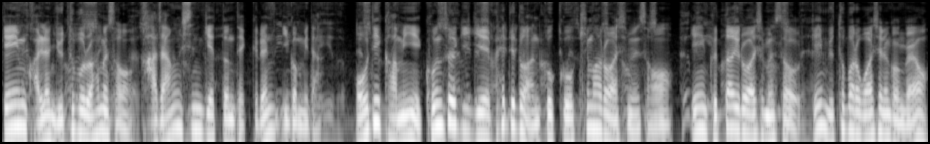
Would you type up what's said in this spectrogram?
게임 관련 유튜브를 하면서 가장 신기했던 댓글은 이겁니다. 어디 감히 콘솔 기기에 패드도 안 꽂고 키마로 하시면서 게임 그따위로 하시면서 게임 유튜버라고 하시는 건가요?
